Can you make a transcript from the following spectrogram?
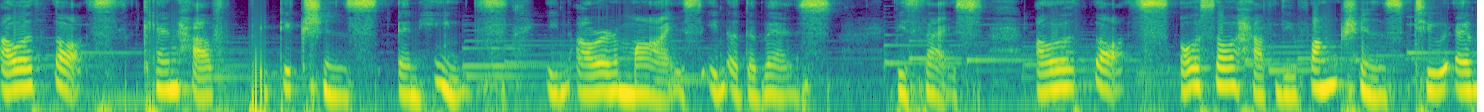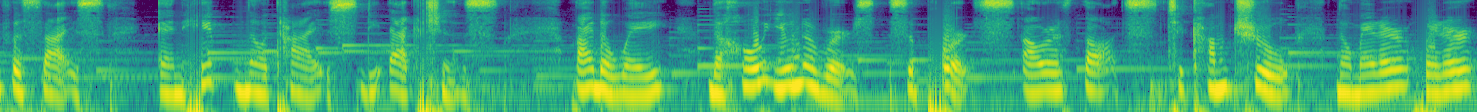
Our thoughts can have predictions and hints in our minds in advance. Besides, our thoughts also have the functions to emphasize and hypnotize the actions. By the way, the whole universe supports our thoughts to come true no matter whether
